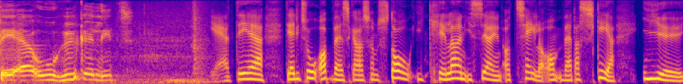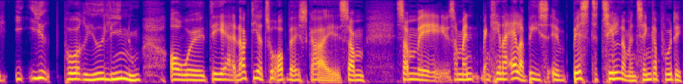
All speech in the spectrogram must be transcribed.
Det er uhyggeligt. Ja, det er, det er de to opvaskere, som står i kælderen i serien og taler om, hvad der sker i, øh, i, i på ride lige nu. Og øh, det er nok de her to opvasker, øh, som, som, øh, som man, man kender allerbedst øh, bedst til, når man tænker på det.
